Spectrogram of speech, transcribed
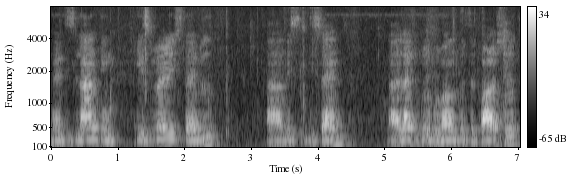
this landing is very stable. This descent, like we want with the parachute.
